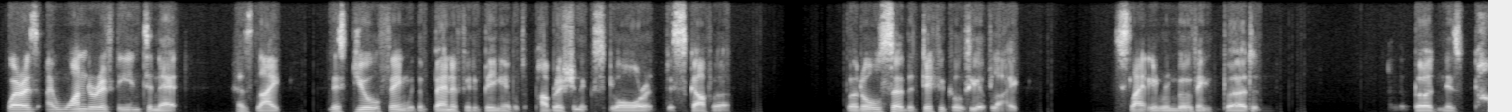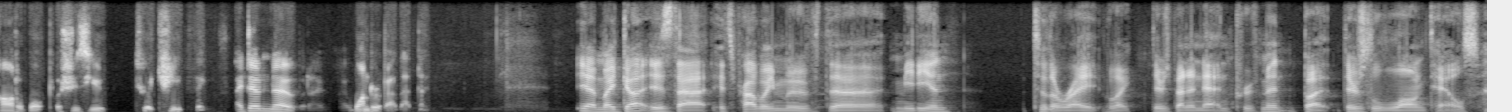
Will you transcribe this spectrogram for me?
Whereas i wonder if the internet has like this dual thing with the benefit of being able to publish and explore and discover, but also the difficulty of like slightly removing burden. And the burden is part of what pushes you to achieve things. I don't know, but I, I wonder about that thing. Yeah, my gut is that it's probably moved the median to the right. Like there's been a net improvement, but there's long tails.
